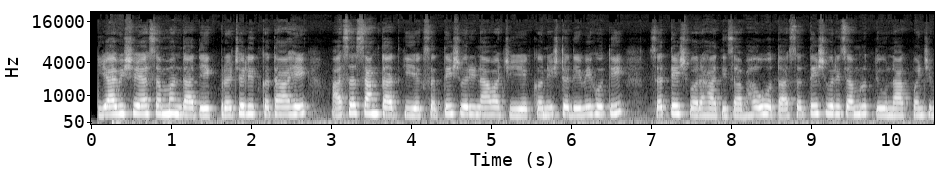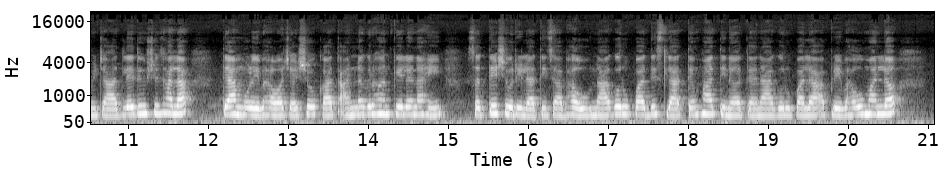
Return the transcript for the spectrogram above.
या विषयासंबंधात एक प्रचलित कथा आहे. असं सांगतात की एक सत्तेश्वरी नावाची एक कनिष्ठ देवी होती. सत्तेश्वर हा तिचा भाऊ होता. सत्तेश्वरीचा मृत्यू नागपंचमीच्या आदल्या दिवशी झाला. त्यामुळे भावाच्या शोकात अन्नग्रहण केलं नाही. सत्तेश्वरीला तिचा भाऊ नागरूपात दिसला. तेव्हा तिनं त्या नागरूपाला आपले भाऊ मानलं.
